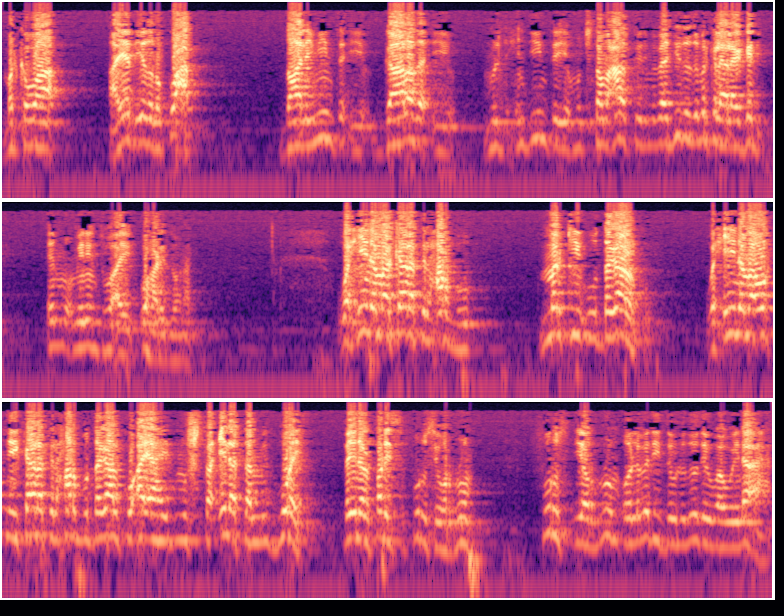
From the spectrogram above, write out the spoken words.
marka waa aayad iyaduna ku cad. Daalimiinta iyo gaalada iyo mulxidiinta iyo mujtamacaadkooda mabaadidooda marka la halaaga kadib in mu'miniintu ay u hadhi doonaan. Wa xiinamaa kaanat alxarbu markii uu dagaalku wa xiinamaa waqtigii kaanat alxarbu dagaalku ay ahayd mushtacilatan mid hurays bayna alfaris furusi waaruum furus iyo ruum oo labadii dowladood ee waaweynaa ahaa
